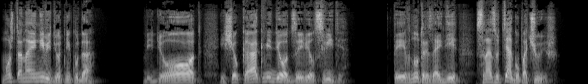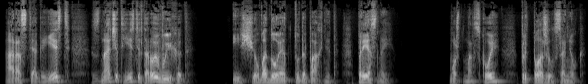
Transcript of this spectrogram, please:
«Может, она и не ведет никуда». «Ведет, еще как ведет», — заявил Свиди. «Ты внутрь зайди, сразу тягу почуешь. А раз тяга есть, значит, есть и второй выход. И еще водой оттуда пахнет, пресной. Может, морской?» — предположил Санек.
